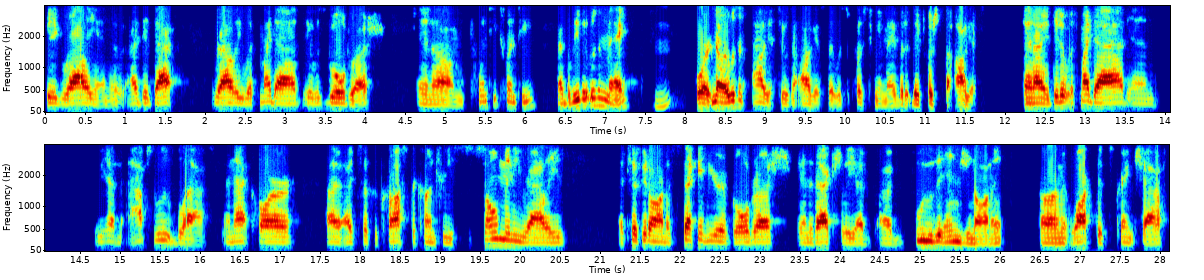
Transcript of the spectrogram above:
big rally in. I did that rally with my dad. It was Gold Rush in um 2020. I believe it was in May. Mm-hmm. Or no, it was in August. It was in August. It was supposed to be in May, but they pushed to August. And I did it with my dad, and we had an absolute blast. And that car, I, I took across the country, so many rallies. I took it on a second year of Gold Rush, and it actually, I, I blew the engine on it um, it walked its crankshaft,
